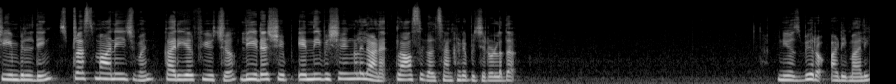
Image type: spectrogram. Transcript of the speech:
team building stress management career future leadership എന്നീ വിഷയങ്ങളിലാണ് ക്ലാസുകൾ സംഘടിപ്പിച്ചിട്ടുള്ളത്. News bureau Adimali.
